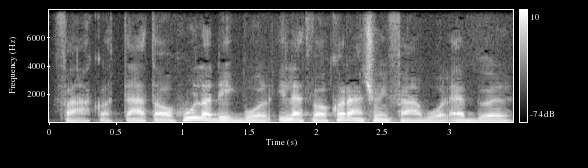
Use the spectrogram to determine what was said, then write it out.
fákat. Tehát a hulladékból, illetve a karácsonyfából ebből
